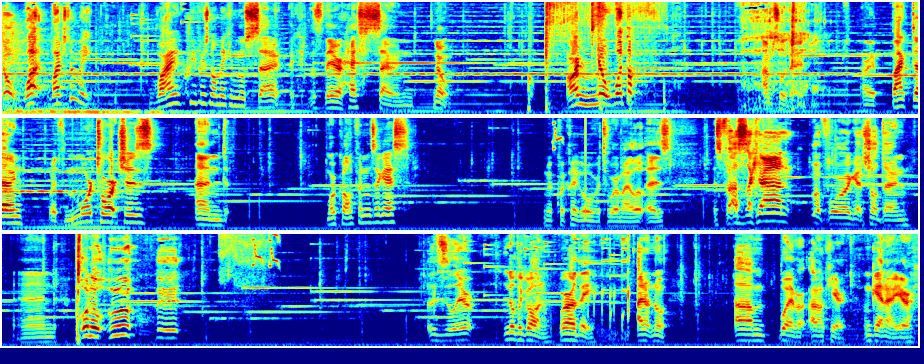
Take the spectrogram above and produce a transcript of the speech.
No. What? Why'd you not make? Why are creepers not making those sound? Their hiss sound. No. Oh no! What the? I'm so dead. All right, back down with more torches and more confidence, I guess. I'm gonna quickly go over to where my loot is as fast as I can before I get shot down. And oh no! Uh, uh. Is it there? No, they're gone. Where are they? I don't know. Um, whatever. I don't care. I'm getting out of here.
